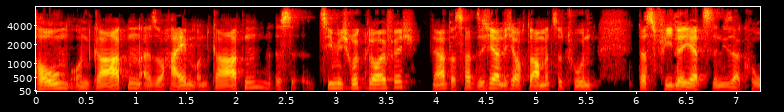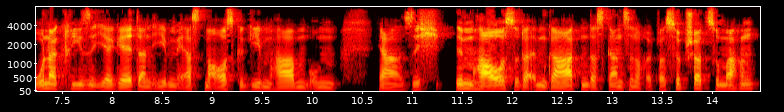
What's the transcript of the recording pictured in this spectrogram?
Home und Garten, also Heim und Garten, ist ziemlich rückläufig. Ja, das hat sicherlich auch damit zu tun, dass viele jetzt in dieser Corona-Krise ihr Geld dann eben erstmal ausgegeben haben, um ja, sich im Haus oder im Garten das Ganze noch etwas hübscher zu machen.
